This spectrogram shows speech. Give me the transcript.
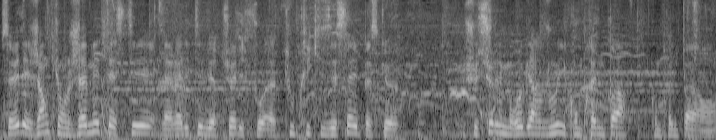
Vous savez, des gens qui ont jamais testé la réalité virtuelle, il faut à tout prix qu'ils essayent parce que je suis sûr ils me regardent jouer, ils comprennent pas. Ils comprennent pas. hein.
